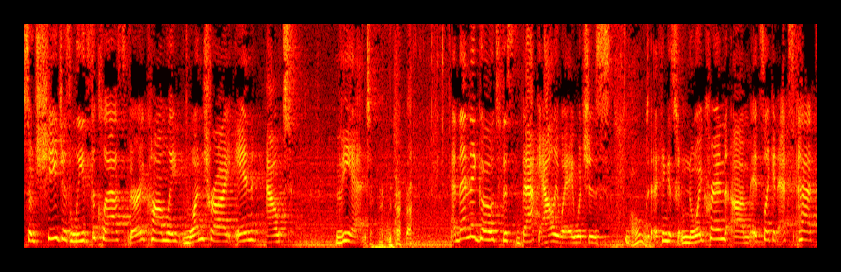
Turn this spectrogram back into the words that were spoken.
So Chee just leads the class very calmly, one try, in, out, the end. And then they go to this back alleyway, which is, I think it's Neukölln. Um, it's like an expat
